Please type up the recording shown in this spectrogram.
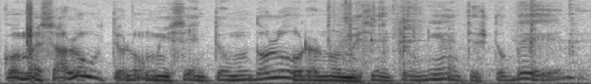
come salute non mi sento un dolore, non mi sento niente, sto bene.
